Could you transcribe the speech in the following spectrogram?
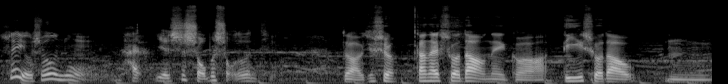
所以有时候那种还也是熟不熟的问题。对啊，就是刚才说到那个，第一说到嗯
